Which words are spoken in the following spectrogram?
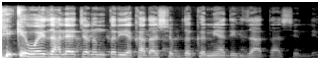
ठीक आहे वय झाल्याच्यानंतर एखादा शब्द कमी अधिक जात असेल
